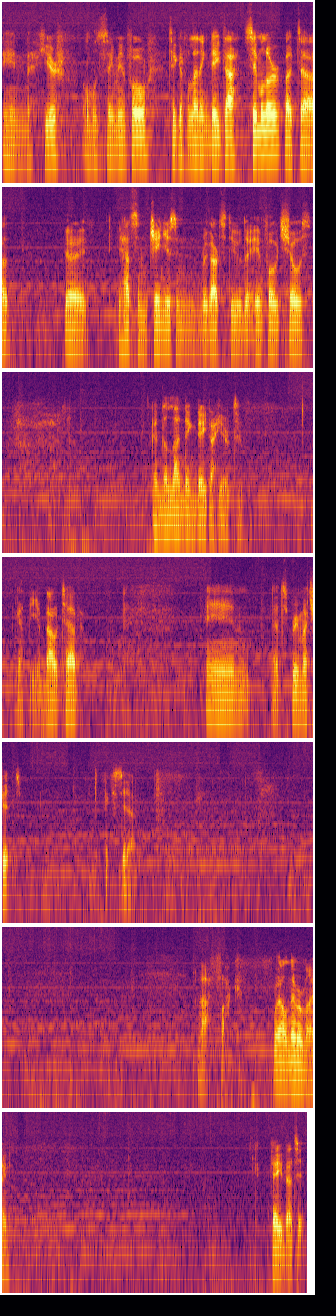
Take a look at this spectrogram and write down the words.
And here almost the same info. Take off landing data. Similar but uh, uh, it has some changes in regards to the info it shows. And the landing data here too. Got the about tab. And that's pretty much it. Exit up Well, never mind. Okay, that's it.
